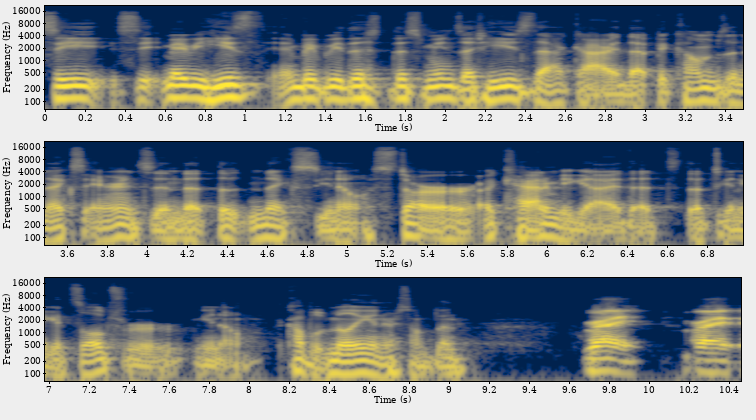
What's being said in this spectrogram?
see see maybe he's maybe this this means that he's that guy that becomes the next Aaronson, that the next you know star academy guy that's that's gonna get sold for you know a couple of million or something. Right, right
